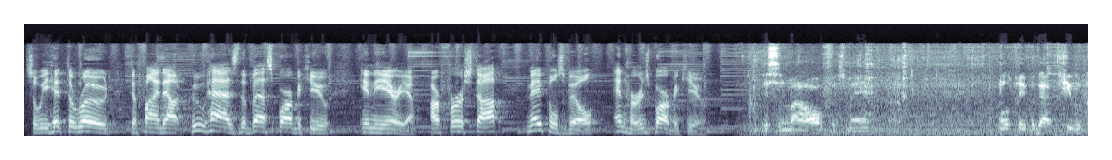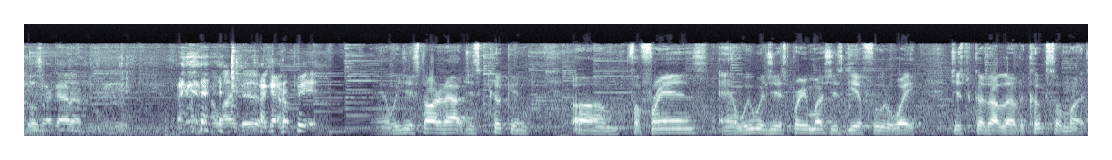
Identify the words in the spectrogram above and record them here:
So we hit the road to find out who has the best barbecue in the area. Our first stop, Maplesville and Hurd's Barbecue. This is my office, man. Most people got cubicles. I got a. I like this. I got a pit. And we just started out just cooking um, for friends, and we would just pretty much just give food away, just because I love to cook so much.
